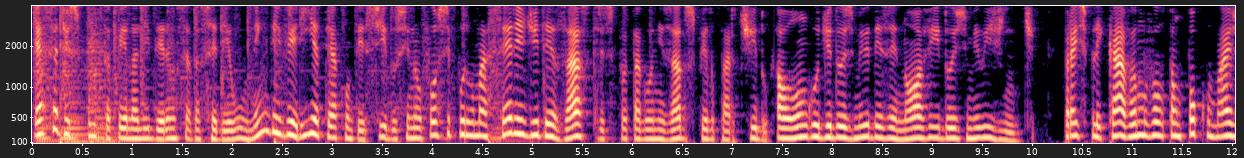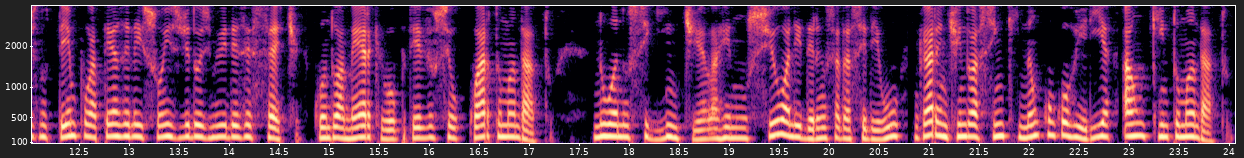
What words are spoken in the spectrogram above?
Essa disputa pela liderança da CDU nem deveria ter acontecido se não fosse por uma série de desastres protagonizados pelo partido ao longo de 2019 e 2020. Para explicar, vamos voltar um pouco mais no tempo até as eleições de 2017, quando a Merkel obteve o seu quarto mandato. No ano seguinte, ela renunciou à liderança da CDU, garantindo assim que não concorreria a um quinto mandato.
